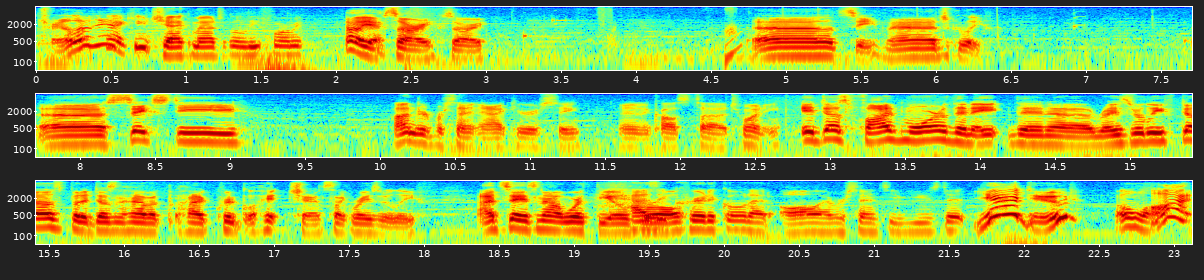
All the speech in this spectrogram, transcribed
trail out Yeah, can you check magical leaf for me? Oh yeah, sorry, sorry. Uh, let's see, magical leaf. Uh, 60. Hundred percent accuracy, and it costs uh, twenty. It does five more than eight than uh, Razor Leaf does, but it doesn't have a high critical hit chance like Razor Leaf. I'd say it's not worth the overall. Has it critical at all ever since you've used it? yeah, dude, a lot.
